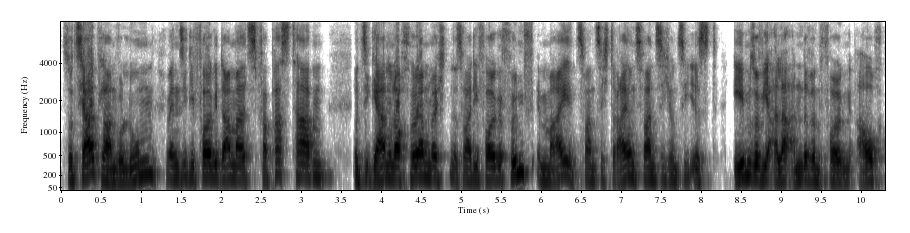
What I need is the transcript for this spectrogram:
Sozialplanvolumen. Wenn Sie die Folge damals verpasst haben und Sie gerne noch hören möchten, es war die Folge 5 im Mai 2023 und sie ist ebenso wie alle anderen Folgen auch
